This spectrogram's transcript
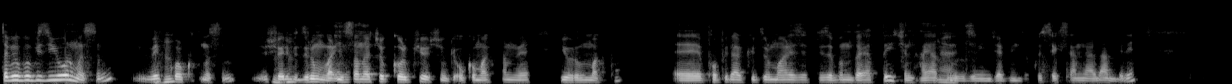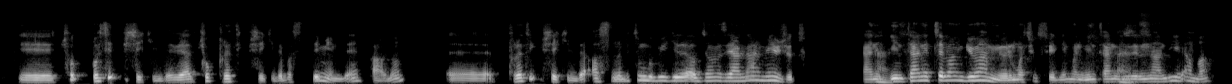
Tabii bu bizi yormasın ve Hı-hı. korkutmasın. Şöyle Hı-hı. bir durum var. İnsanlar çok korkuyor çünkü okumaktan ve yorulmaktan. E, popüler kültür maalesef bize bunu dayattığı için hayatımız evet. boyunca 1980'lerden beri e, çok basit bir şekilde veya çok pratik bir şekilde, basit demeyeyim de pardon, e, pratik bir şekilde aslında bütün bu bilgileri alacağınız yerler mevcut. Yani evet. internete ben güvenmiyorum açık söyleyeyim. Hani internet evet. üzerinden değil ama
